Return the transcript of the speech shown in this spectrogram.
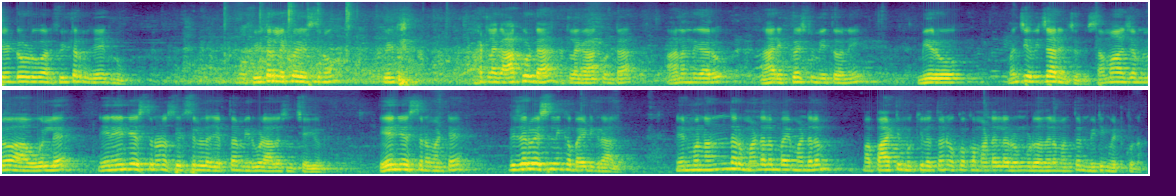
షెడ్డోడు అని ఫిల్టర్లు చేయకు నువ్వు. నువ్వు ఫిల్టర్లు ఎక్కువ చేస్తున్నావు. ఫిల్టర్ అట్లా కాకుండా అట్లా కాకుండా ఆనంద్ గారు నా రిక్వెస్ట్ మీతోని మీరు మంచిగా విచారించండి. సమాజంలో ఆ ఊళ్ళే నేనేం చేస్తున్నానో సిరిసిల్లలో చెప్తా మీరు కూడా ఆలోచన చేయండి. ఏం చేస్తున్నామంటే రిజర్వేషన్లు ఇంకా బయటికి రాలేదు. నేను మొన్న అందరూ మండలం బై మండలం మా పార్టీ ముఖ్యులతో ఒక్కొక్క మండలంలో రెండు మూడు వందల మందితో మీటింగ్ పెట్టుకున్నాం.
